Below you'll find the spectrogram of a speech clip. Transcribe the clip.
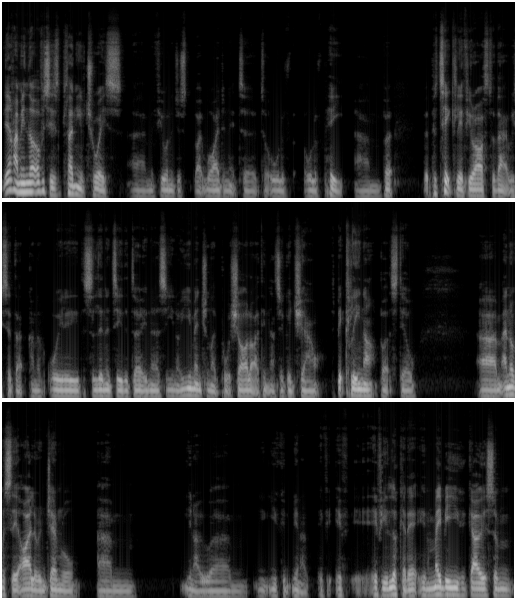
Yeah, I mean, obviously, there's plenty of choice um, if you want to just like widen it to, to all of all of peat. Um, but but particularly if you're asked for that, we said that kind of oily, the salinity, the dirtiness. You know, you mentioned like Port Charlotte. I think that's a good shout. It's a bit cleaner, but still. Um, and obviously, Islay in general. Um, you know, um, you, you can, you know, if if if you look at it, you know, maybe you could go some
